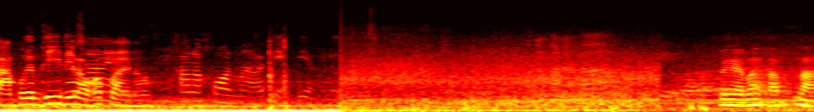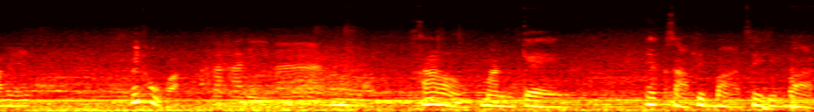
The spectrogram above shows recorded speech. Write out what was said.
ตามพื้นที่ที่เราเข้าไปเนาะ เข้านครมาแล้วเสียงเปลี่ยนไปเลยเป็นไงบ้างครับร้านนี้ไม่ถูกอะ ราคาดีมาก ข้าวมันแกงเนี่ยสามสิบบาทสี่สิบบาท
